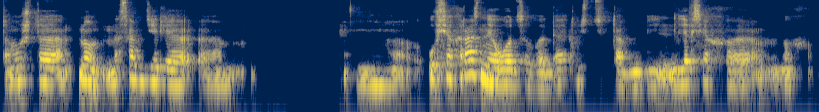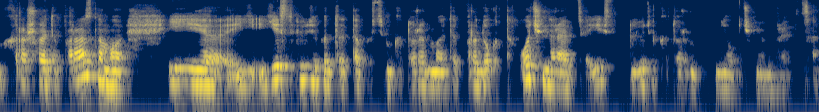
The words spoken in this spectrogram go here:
Потому что, ну, на самом деле, эм, у всех разные отзывы, да, то есть там для всех э, хорошо это по-разному, и есть люди, допустим, которым этот продукт очень нравится, а есть люди, которым не очень он нравится.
